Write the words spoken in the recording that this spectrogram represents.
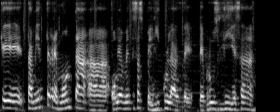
que también te remonta a obviamente esas películas de, de Bruce Lee, esa,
